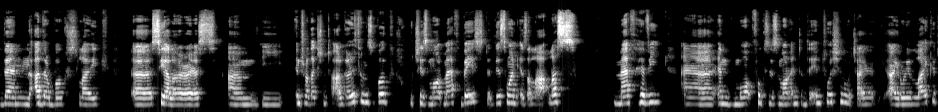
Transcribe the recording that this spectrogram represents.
than other books like uh, CLRS, um, the Introduction to Algorithms book, which is more math based. This one is a lot less math heavy uh, and more focuses more into the intuition, which I I really like it.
